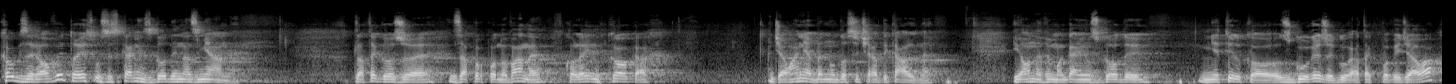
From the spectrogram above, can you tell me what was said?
Krok zerowy to jest uzyskanie zgody na zmianę. Dlatego, że zaproponowane w kolejnych krokach działania będą dosyć radykalne i one wymagają zgody nie tylko z góry, że góra tak powiedziała,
